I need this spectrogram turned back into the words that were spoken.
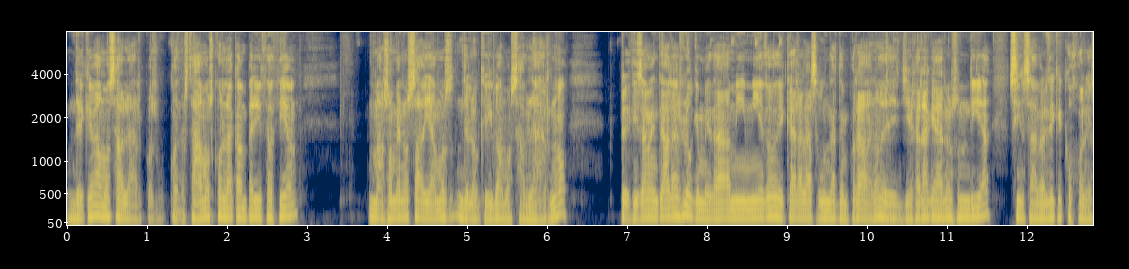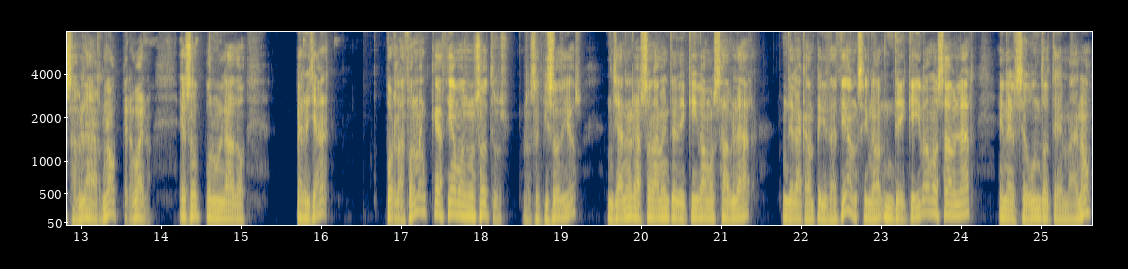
¿de qué vamos a hablar? Pues cuando estábamos con la camperización, más o menos sabíamos de lo que íbamos a hablar, ¿no? Precisamente ahora es lo que me da a mí miedo de cara a la segunda temporada, ¿no? De llegar a quedarnos un día sin saber de qué cojones hablar, ¿no? Pero bueno, eso por un lado. Pero ya, por la forma en que hacíamos nosotros los episodios, ya no era solamente de qué íbamos a hablar de la camperización, sino de qué íbamos a hablar en el segundo tema, ¿no?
